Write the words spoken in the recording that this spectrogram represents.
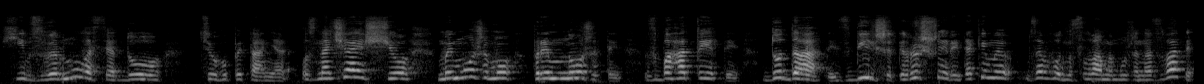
ХІВ звернулася до цього питання, означає, що ми можемо примножити, збагатити, додати, збільшити, розширити, якими завгодно словами можна назвати,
